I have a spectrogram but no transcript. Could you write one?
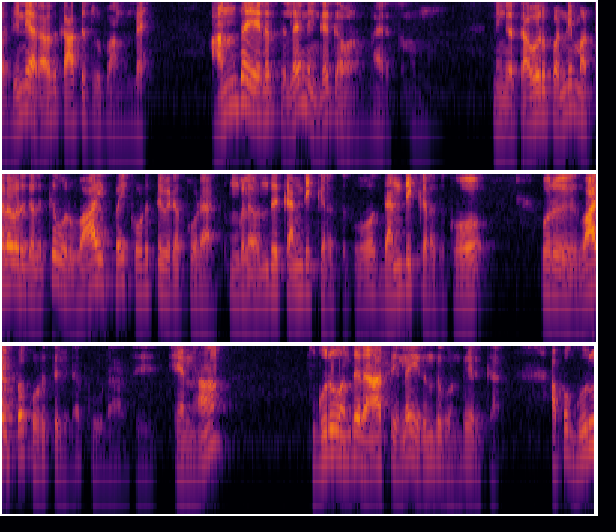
அப்படின்னு யாராவது காத்துட்ருப்பாங்கல்ல? அந்த இடத்துல நீங்கள் கவனமாக இருக்கணும். நீங்கள் தவறு பண்ணி மற்றவர்களுக்கு ஒரு வாய்ப்பை கொடுத்து விடக்கூடாது. உங்களை வந்து கண்டிக்கிறதுக்கோ தண்டிக்கிறதுக்கோ ஒரு வாய்ப்பை கொடுத்து விடக்கூடாது. ஏன்னா குரு வந்து ராசியில் இருந்து கொண்டு இருக்கார். அப்போ குரு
